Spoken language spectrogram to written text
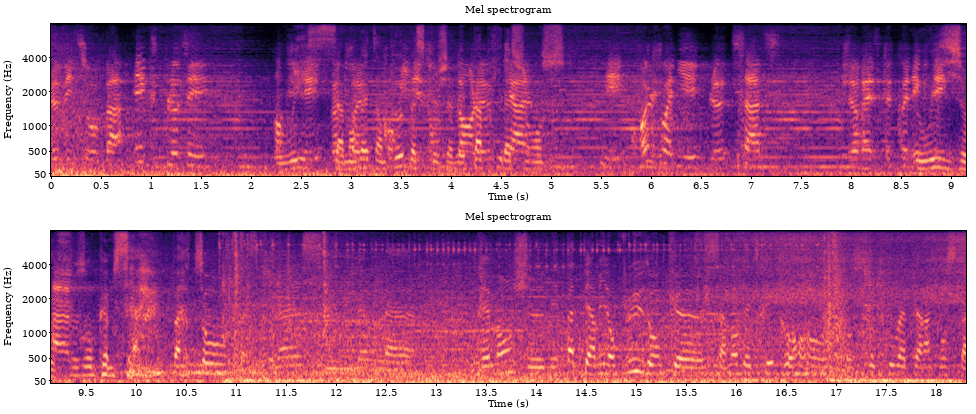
Le vaisseau va exploser. Oui, ça m'embête un peu parce que j'avais pas pris l'assurance. Et rejoignez le SAS. Je reste connecté Oui, je- à vous. faisons comme ça. Partons, parce que là, c'est- là, on a- Vraiment, je n'ai pas de permis non plus, donc euh, ça m'embêterait qu'on qu'on se retrouve à faire un constat.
